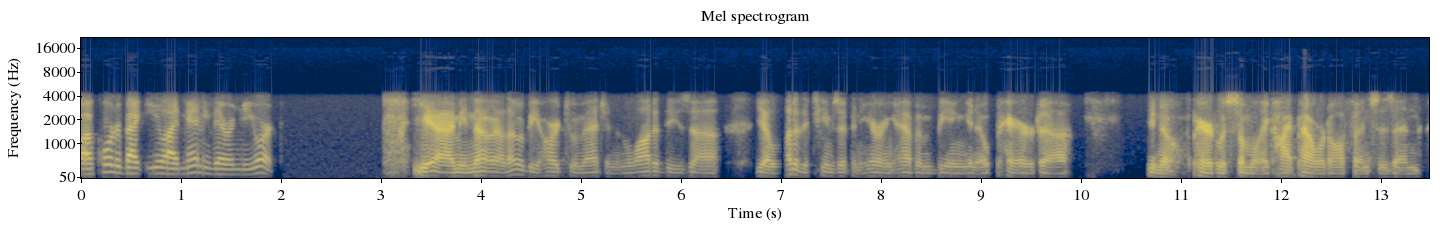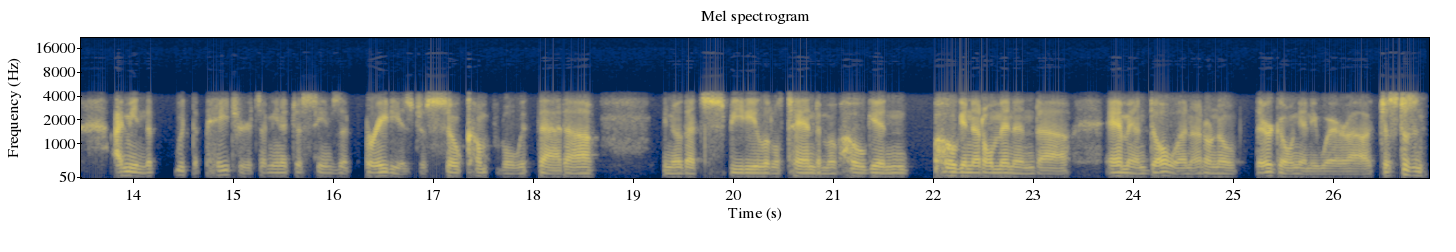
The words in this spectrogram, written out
uh, quarterback Eli Manning there in New York. Yeah, I mean that that would be hard to imagine, and a lot of these, uh yeah, a lot of the teams I've been hearing have him being, you know, paired, uh you know, paired with some like high-powered offenses, and I mean the with the Patriots, I mean it just seems that Brady is just so comfortable with that, uh you know, that speedy little tandem of Hogan, Hogan Edelman and uh Amendola, and I don't know if they're going anywhere. Uh just doesn't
